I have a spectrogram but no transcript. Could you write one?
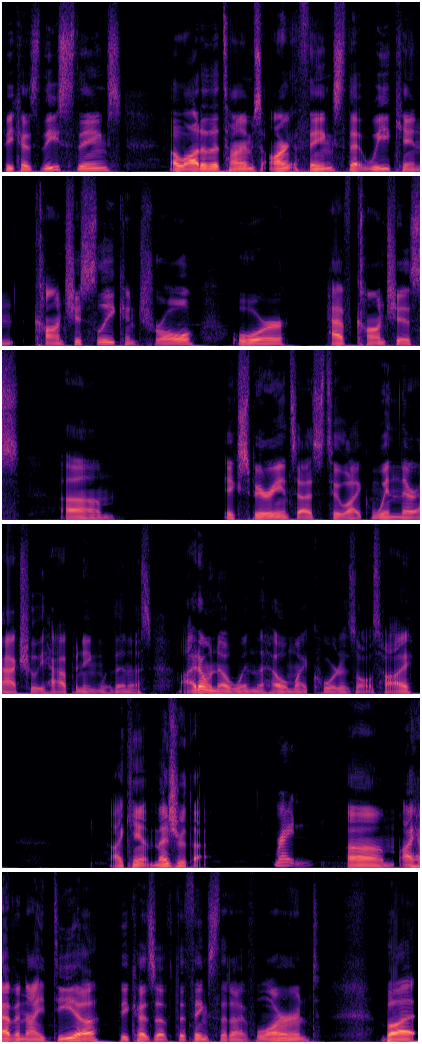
Because these things, a lot of the times, aren't things that we can consciously control or have conscious um, experience as to like when they're actually happening within us. I don't know when the hell my cortisol's high. I can't measure that. Right. Um, I have an idea because of the things that I've learned, but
